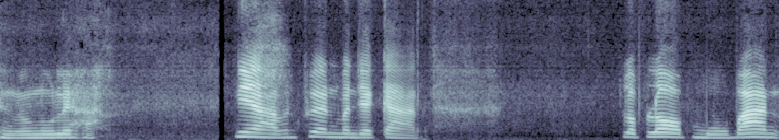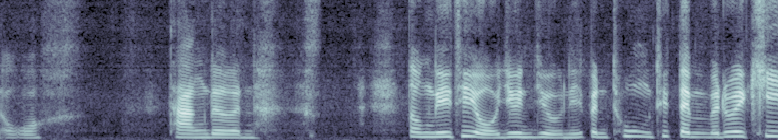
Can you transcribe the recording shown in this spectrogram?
ถึงตรงนู้นเลยค่ะ เนี่ยค่ะเพื่อนๆบรรยากาศ รอบๆหมู่บ้านโอทางเดิน ตรงนี้ที่โอยืนอยู่นี้เป็นทุ่งที่เต็มไปด้วยขี้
